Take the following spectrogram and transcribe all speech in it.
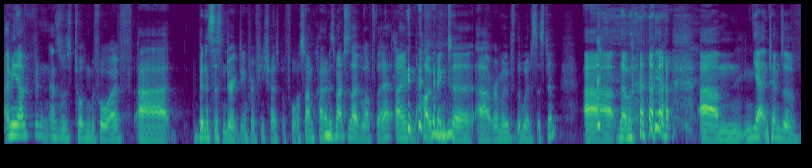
I mean, I've been, as I was talking before, I've uh, been assistant directing for a few shows before. So I'm kind of, as much as I've loved that, I'm hoping to uh, remove the word assistant. Uh, um, yeah, in terms of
